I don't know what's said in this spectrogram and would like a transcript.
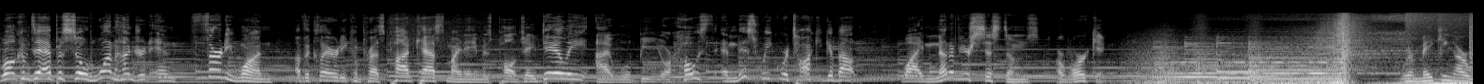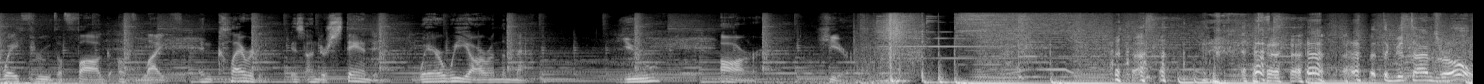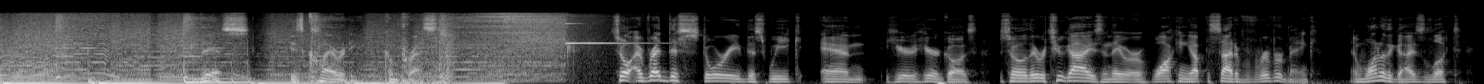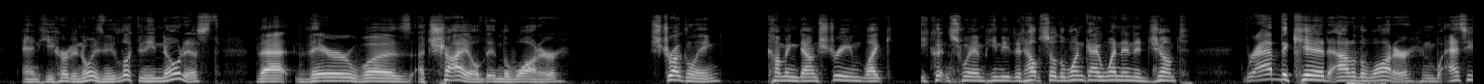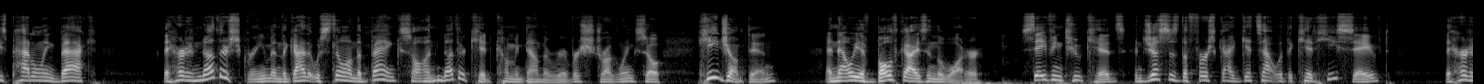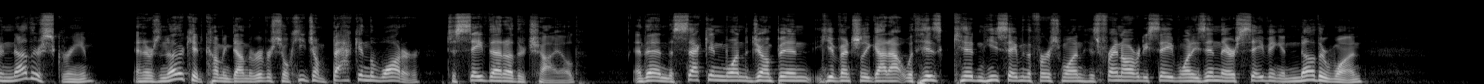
Welcome to episode 131 of the Clarity Compressed podcast. My name is Paul J. Daly. I will be your host, and this week we're talking about why none of your systems are working. We're making our way through the fog of life, and clarity is understanding where we are on the map. You are here. Let the good times roll. This is Clarity Compressed. So I read this story this week, and here here it goes. So there were two guys, and they were walking up the side of a riverbank, and one of the guys looked, and he heard a noise, and he looked, and he noticed that there was a child in the water, struggling, coming downstream, like he couldn't swim, he needed help. So the one guy went in and jumped, grabbed the kid out of the water, and as he's paddling back, they heard another scream, and the guy that was still on the bank saw another kid coming down the river struggling. So he jumped in, and now we have both guys in the water, saving two kids. And just as the first guy gets out with the kid he saved, they heard another scream, and there was another kid coming down the river. So he jumped back in the water to save that other child. And then the second one to jump in, he eventually got out with his kid, and he's saving the first one. His friend already saved one. He's in there saving another one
